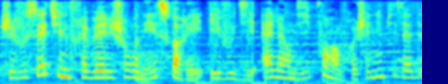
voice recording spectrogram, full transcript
Je vous souhaite une très belle journée, soirée et vous dis à lundi pour un prochain épisode.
